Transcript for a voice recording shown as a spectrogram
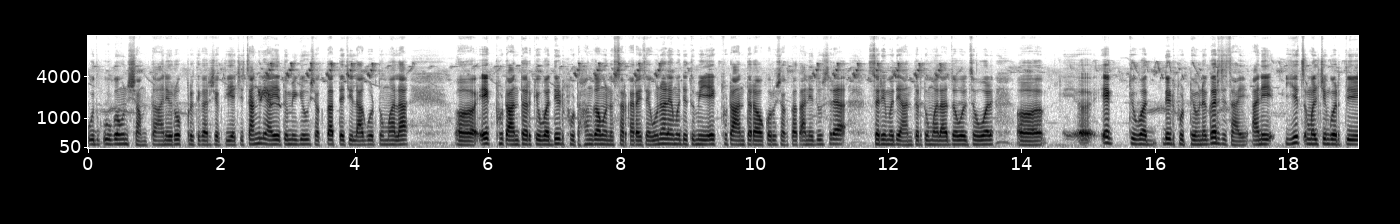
उद उगवून क्षमता आणि रोगप्रतिकारशक्ती याची चांगली आहे. तुम्ही घेऊ शकतात. त्याची लागवड तुम्हाला एक फूट अंतर किंवा दीड फूट हंगामानुसार करायचं आहे उन्हाळ्यामध्ये तुम्ही एक फूट अंतरावर करू शकतात आणि दुसऱ्या सरीमध्ये अंतर तुम्हाला जवळजवळ एक किंवा दीड फूट ठेवणं गरजेचं आहे. आणि हेच मल्चिंगवरती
